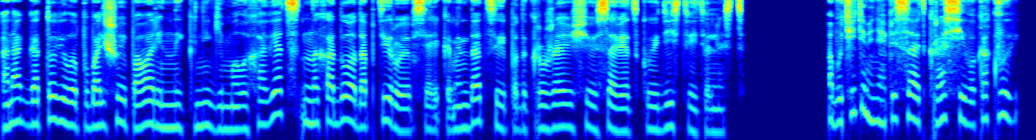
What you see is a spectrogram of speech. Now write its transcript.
Она готовила по большой поваренной книге «Малаховец», на ходу адаптируя все рекомендации под окружающую советскую действительность. «Обучите меня писать красиво, как вы».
